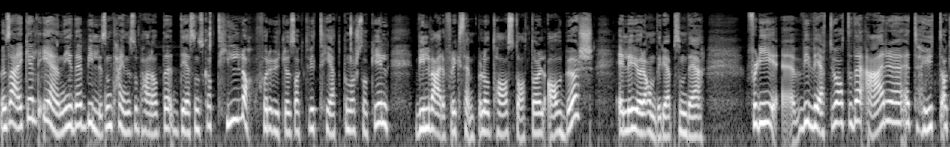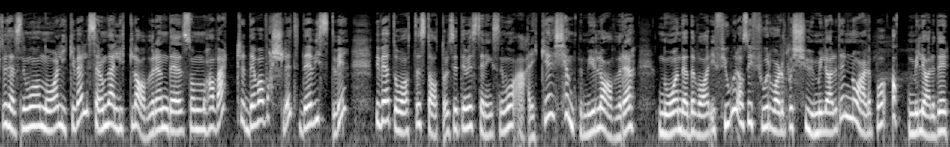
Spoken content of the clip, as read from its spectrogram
Men så er jeg ikke helt enig i det bildet som tegnes opp her, at det som skal til da, for å utløse aktivitet på norsk sokkel, vil være f.eks. å ta Statoil av børs, eller gjøre andre grep som det. Fordi eh, vi vet jo at det er eh, et høyt aktivitetsnivå nå allikevel, selv om det er litt lavere enn det som har vært. Det var varslet, det visste vi. Vi vet òg at Statoil sitt investeringsnivå er ikke kjempemye lavere nå enn det det var i fjor. Altså I fjor var det på 20 milliarder, nå er det på 18 milliarder.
